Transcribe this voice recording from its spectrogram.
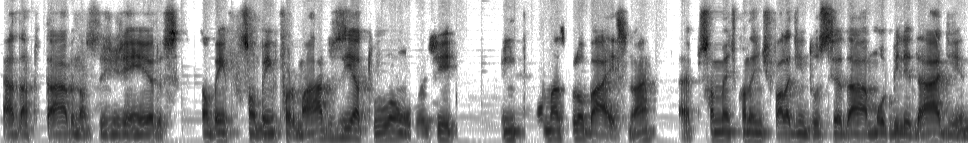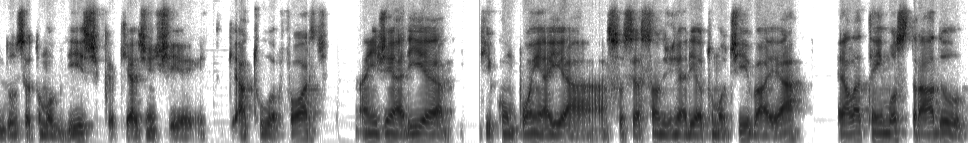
adaptável. Nossos engenheiros são bem, são bem formados e atuam hoje em temas globais, não é? É? Principalmente quando a gente fala de indústria da mobilidade, indústria automobilística, que a gente atua forte, a engenharia que compõe aí a Associação de Engenharia Automotiva, a EA, ela tem mostrado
